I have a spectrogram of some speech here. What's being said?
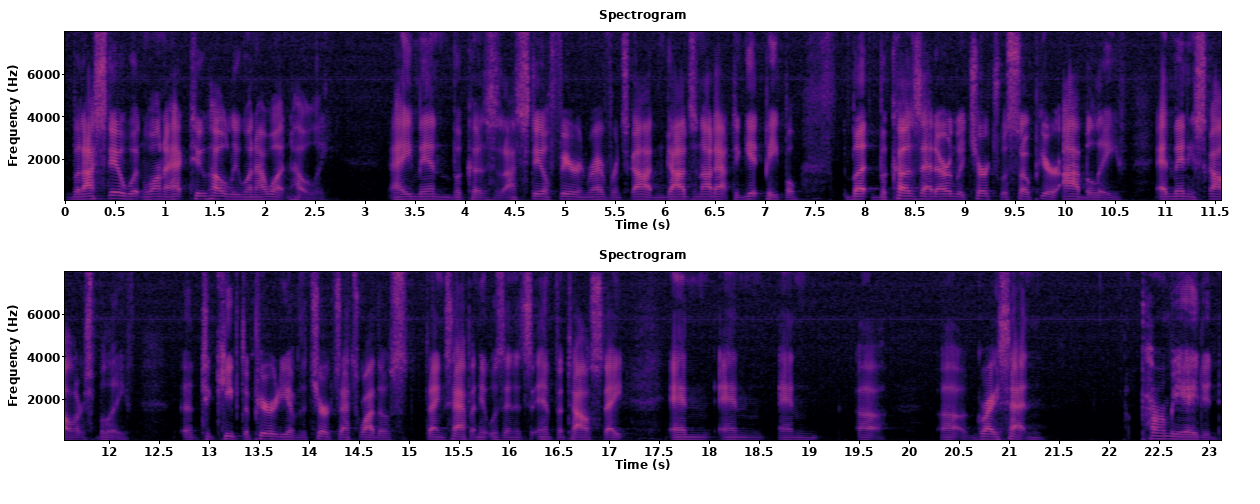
but I still wouldn't want to act too holy when I wasn't holy. Amen. Because I still fear and reverence God, and God's not out to get people. But because that early church was so pure, I believe, and many scholars believe, uh, to keep the purity of the church. That's why those things happened. It was in its infantile state, and and and uh, uh, grace hadn't permeated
